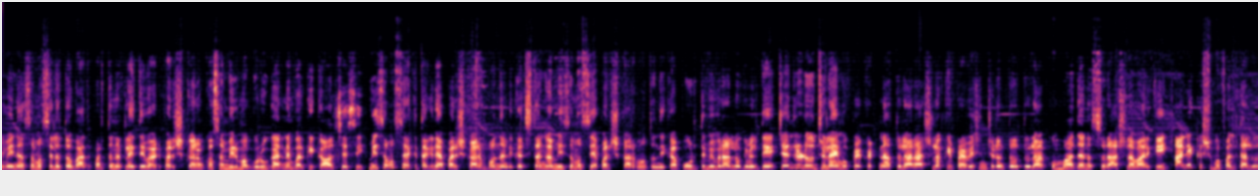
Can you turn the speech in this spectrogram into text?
ఏమైనా సమస్యలతో బాధపడుతున్నట్లయితే వాటి పరిష్కారం కోసం మీరు మా గురువు గారి నెంబర్కి కాల్ చేసి మీ సమస్యలకు తగిన పరిష్కారం పొందండి. ఖచ్చితంగా మీ సమస్య పరిష్కారం అవుతుంది. ఇక పూర్తి వివరాల్లోకి వెళ్తే చంద్రుడు జూలై ముప్పై ఒకటిన తులారాశిలోకి ప్రవేశించడంతో తులా కుంభ ధనస్సు రాశుల వారికి అనేక శుభ ఫలితాలు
